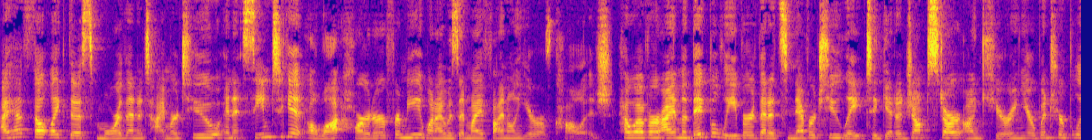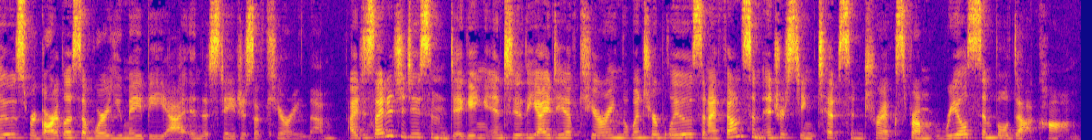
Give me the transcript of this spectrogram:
I have felt like this more than a time or two, and it seemed to get a lot harder for me when I was in my final year of college. However, I am a big believer that it's never too late to get a jump start on curing your winter blues, regardless of where you may be at in the stages of curing them. I decided to do some digging into the idea of curing the winter blues, and I found some interesting tips and tricks from realsimple.com.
